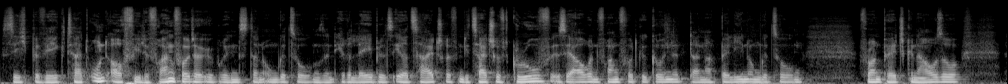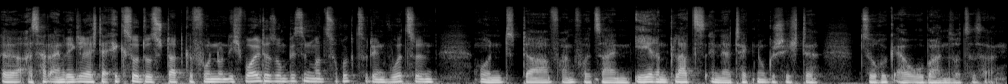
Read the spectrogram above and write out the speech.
sich bewegt hat und auch viele Frankfurter übrigens dann umgezogen sind, ihre Labels, ihre Zeitschriften. Die Zeitschrift Groove ist ja auch in Frankfurt gegründet, dann nach Berlin umgezogen. Frontpage genauso. Äh, es hat ein regelrechter Exodus stattgefunden und ich wollte so ein bisschen mal zurück zu den Wurzeln und da Frankfurt seinen Ehrenplatz in der Techno-Geschichte zurückerobern sozusagen.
